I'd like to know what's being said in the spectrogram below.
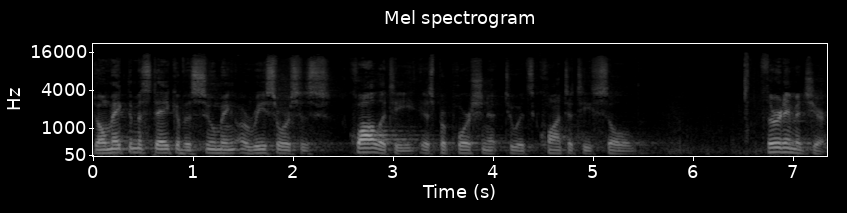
Don't make the mistake of assuming a resource's quality is proportionate to its quantity sold. Third image here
